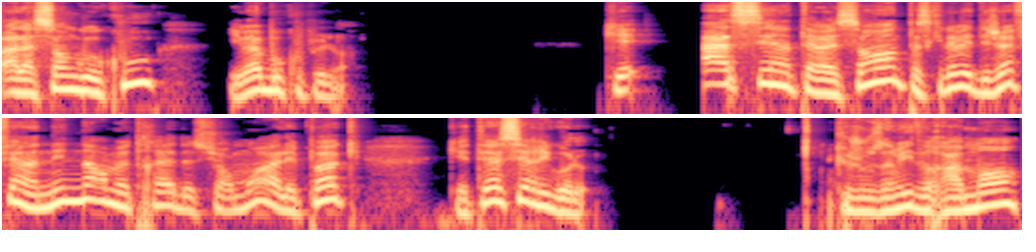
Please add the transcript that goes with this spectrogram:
à la Sangoku, il va beaucoup plus loin. Qui est assez intéressante parce qu'il avait déjà fait un énorme trade sur moi à l'époque qui était assez rigolo. Que je vous invite vraiment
